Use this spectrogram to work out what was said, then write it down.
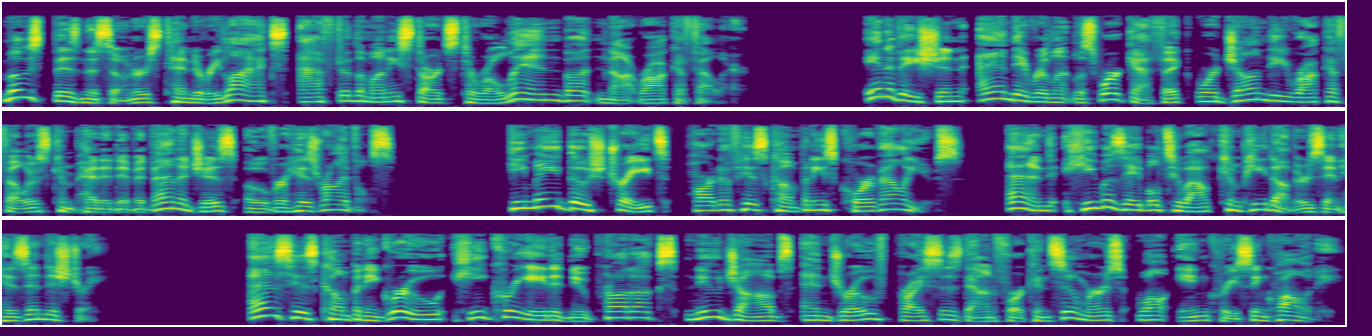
Most business owners tend to relax after the money starts to roll in, but not Rockefeller. Innovation and a relentless work ethic were John D. Rockefeller's competitive advantages over his rivals. He made those traits part of his company's core values and he was able to outcompete others in his industry. As his company grew, he created new products, new jobs, and drove prices down for consumers while increasing quality.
